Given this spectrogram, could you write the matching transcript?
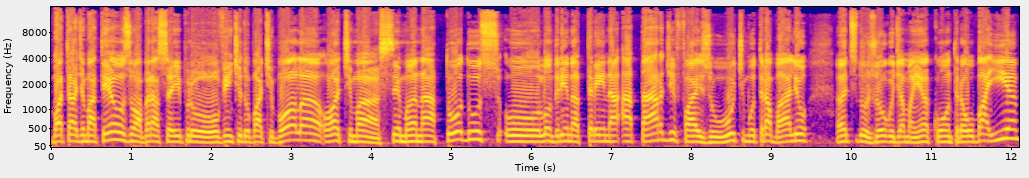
Boa tarde, Matheus. Um abraço aí pro ouvinte do bate-bola. Ótima semana a todos. O Londrina treina à tarde, faz o último trabalho antes do jogo de amanhã contra o Bahia.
